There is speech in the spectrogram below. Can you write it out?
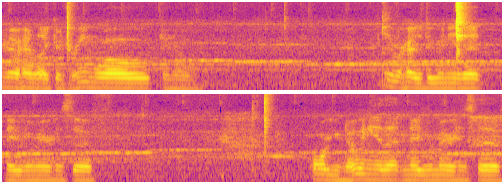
you ever had like a dream walk, you know, ever had to do any of that Native American stuff? Or you know any of that Native American stuff?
